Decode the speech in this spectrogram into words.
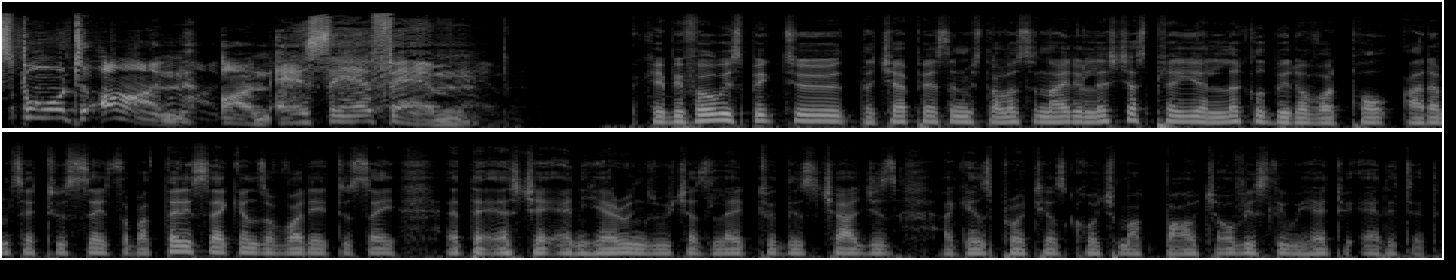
Sport on on SAFM. Okay, before we speak to the chairperson, Mr. Lawson Naidoo, let's just play you a little bit of what Paul Adams had to say. It's about 30 seconds of what he had to say at the SJN hearings, which has led to these charges against Proteas coach Mark Boucher. Obviously, we had to edit it.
